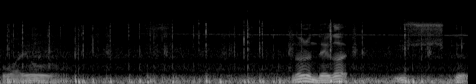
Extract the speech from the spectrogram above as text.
좋아요. 너는 내가 이씨 그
